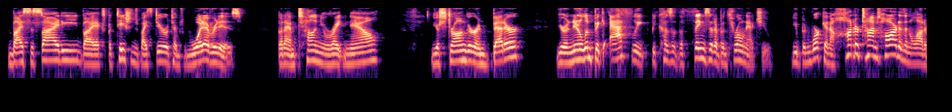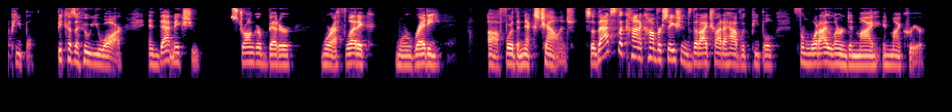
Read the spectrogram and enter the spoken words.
by society, by expectations, by stereotypes, whatever it is. But I'm telling you right now, you're stronger and better. You're an Olympic athlete because of the things that have been thrown at you. You've been working a hundred times harder than a lot of people because of who you are. And that makes you stronger, better, more athletic, more ready, uh, for the next challenge. So that's the kind of conversations that I try to have with people from what I learned in my in my career.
